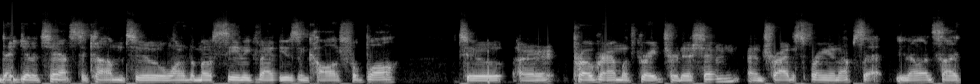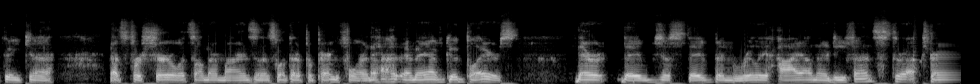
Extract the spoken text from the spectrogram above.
they get a chance to come to one of the most scenic venues in college football, to a program with great tradition, and try to spring an upset. You know, and so I think. Uh, that's for sure what's on their minds, and it's what they're preparing for. And they have, and they have good players they're they've just they've been really high on their defense throughout training.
